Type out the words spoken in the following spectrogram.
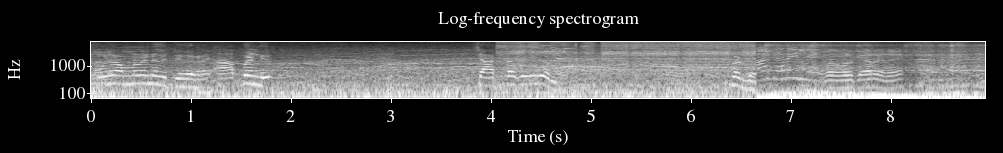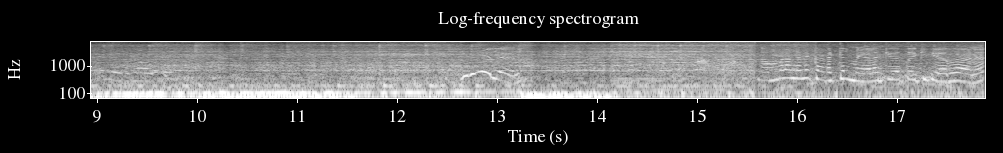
ഐഫോണിൽ നമ്മൾ തന്നെ സെറ്റ് ചെയ്തേക്കണേ ആപ്പ് ഉണ്ട്. അപ്പോൾ നമ്മൾ കയറണേ കടക്കൽ മേളക്കകത്തേക്ക് കയറുകയാണ്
